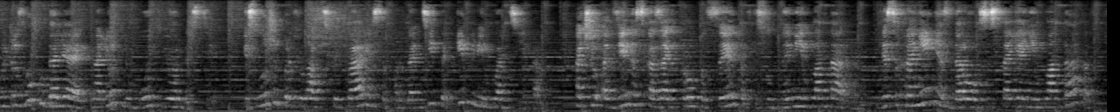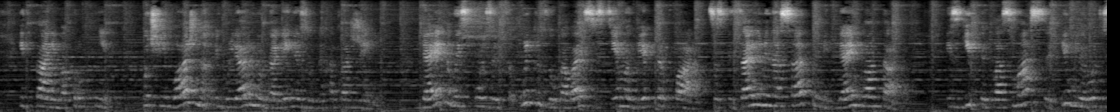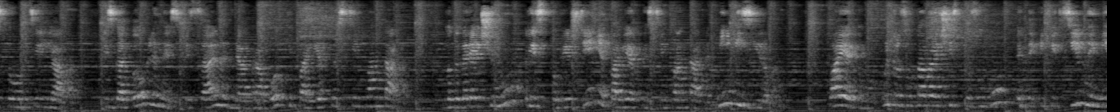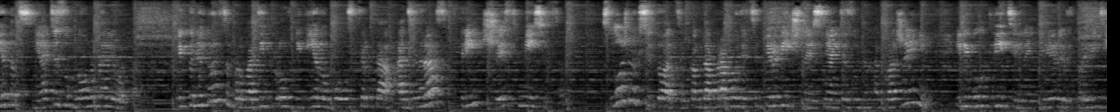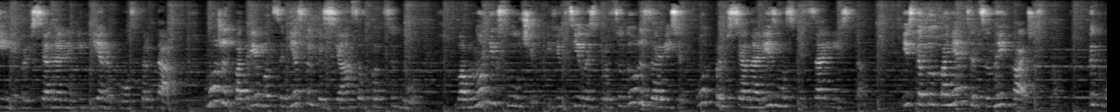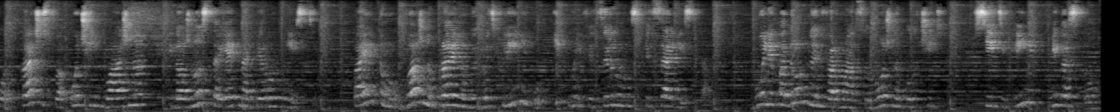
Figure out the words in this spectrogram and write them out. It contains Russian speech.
Ультразвук удаляет налет любой твердости и служит профилактикой кариеса, пародонтита и переимплантита. Хочу отдельно сказать про пациентов с зубными имплантатами. Для сохранения здорового состояния имплантатов и тканей вокруг них очень важно регулярное удаление зубных отложений. Для этого используется ультразвуковая система вектор пара со специальными насадками для имплантатов из гибкой пластмассы и углеродистого материала, изготовленные специально для обработки поверхности имплантата, благодаря чему риск повреждения поверхности имплантата минимизирован. Поэтому ультразвуковая чистка зубов – это эффективный метод снятия зубного налета. Рекомендуется проводить профгигиену полости рта один раз в 3-6 месяцев сложных ситуациях, когда проводится первичное снятие зубных отложений или был длительный перерыв в проведении профессиональной гигиены полости рта, может потребоваться несколько сеансов процедур. Во многих случаях эффективность процедуры зависит от профессионализма специалиста. Есть такое понятие цены и качества. Так вот, качество очень важно и должно стоять на первом месте. Поэтому важно правильно выбрать клинику и квалифицированного специалиста. Более подробную информацию можно получить в сети клиник Мегастом.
